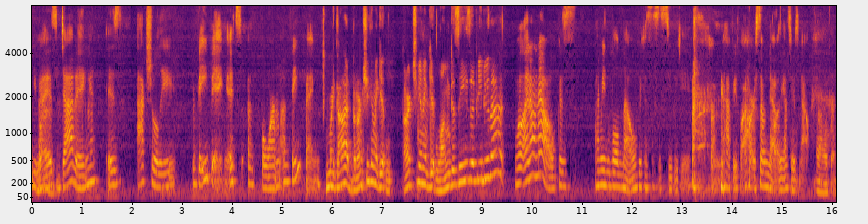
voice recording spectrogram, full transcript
you What? guys, dabbing is actually vaping. It's a form of vaping. Oh my god! But aren't you gonna get aren't you gonna get lung disease if you do that? Well, I don't know because. I mean, well, no, because this is CBD from Happy Flower. So no, the answer is no. Oh, okay.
